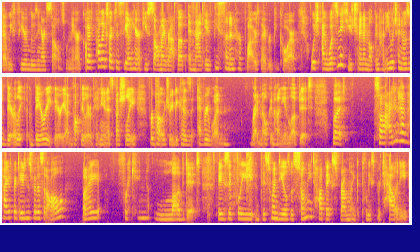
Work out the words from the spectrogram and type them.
that we fear losing ourselves when they are gone. You guys probably expect to see on here if you saw my wrap up, and that is The Sun and Her Flowers by Rupi Kaur, which I wasn't a huge fan of Milk and Honey, which I know is a very, very, very unpopular opinion, especially for poetry, because everyone read Milk and Honey and loved it. But so I didn't have high expectations for this at all, but I freaking loved it. Basically, this one deals with so many topics from like police brutality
